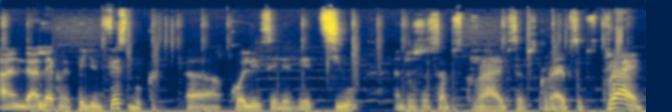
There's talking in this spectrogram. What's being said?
and uh, like my page on facebook uh, collins elevates you. And also subscribe subscribe subscribe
